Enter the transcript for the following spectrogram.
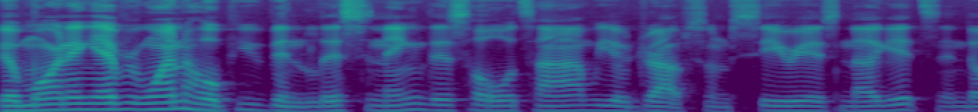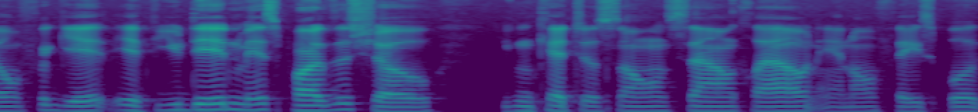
Good morning, everyone. Hope you've been listening this whole time. We have dropped some serious nuggets. And don't forget, if you did miss part of the show, you can catch us on SoundCloud and on Facebook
